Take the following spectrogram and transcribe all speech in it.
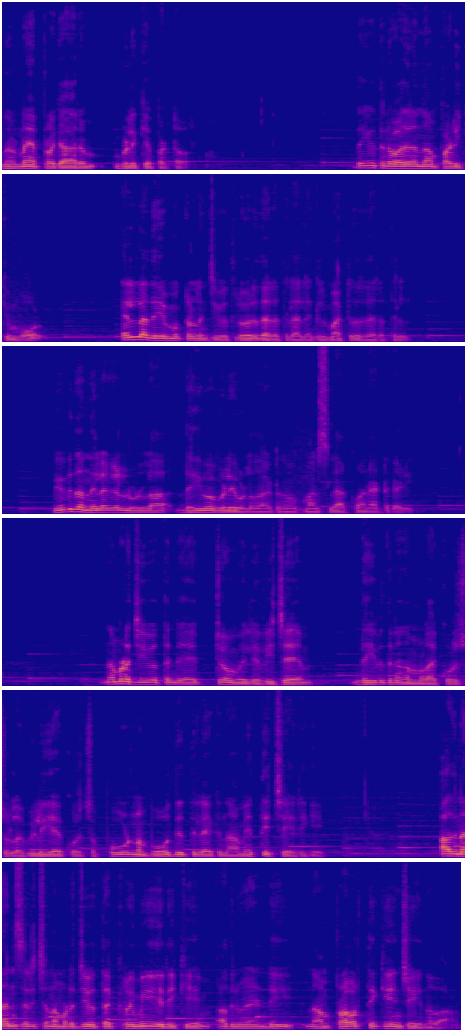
നിർണയപ്രകാരം വിളിക്കപ്പെട്ടവർ. ദൈവത്തിന്റെ വചനം നാം പഠിക്കുമ്പോൾ എല്ലാ ദൈവമക്കളുടെയും ജീവിതത്തിൽ ഒരു തരത്തിൽ അല്ലെങ്കിൽ മറ്റൊരു തരത്തിൽ വിവിധ നിലകളിലുള്ള ദൈവവിളി ഉള്ളതായിട്ട് നമുക്ക് മനസ്സിലാക്കുവാനായിട്ട് കഴിയും. നമ്മുടെ ജീവിതത്തിന്റെ ഏറ്റവും വലിയ വിജയം ദൈവത്തിന് നമ്മളെക്കുറിച്ചുള്ള വിളിയെക്കുറിച്ച് പൂർണ ബോധ്യത്തിലേക്ക് നാം എത്തിച്ചേരുകയും അതിനനുസരിച്ച് നമ്മുടെ ജീവിതത്തെ ക്രമീകരിക്കുകയും അതിനുവേണ്ടി നാം പ്രവർത്തിക്കുകയും ചെയ്യുന്നതാണ്.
